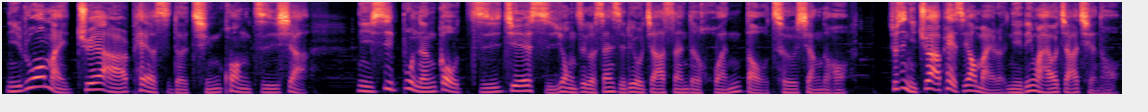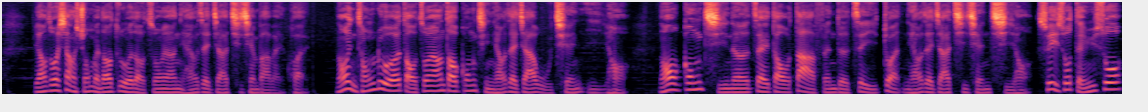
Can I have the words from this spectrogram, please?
你如果买 JR Pass 的情况之下，你是不能够直接使用这个三十六加三的环岛车厢的哈，就是你 JR Pass 要买了，你另外还要加钱哈。比方说，像熊本到鹿儿岛中央，你还要再加七千八百块；然后你从鹿儿岛中央到宫崎，你还要再加五千一哈；然后宫崎呢，再到大分的这一段，你要再加七千七哈。所以说，等于说，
